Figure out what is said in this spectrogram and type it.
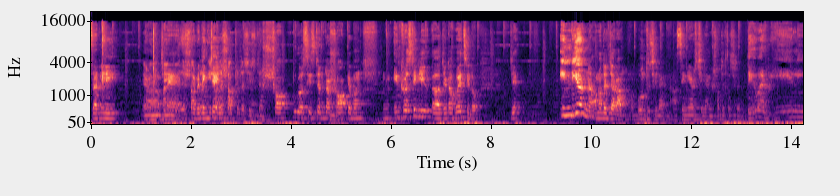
সার্টেনলি মানে এভরিথিং চেঞ্জ শক পুরো সিস্টেমটা শক এবং ইন্টারেস্টিংলি যেটা হয়েছিল যে ইন্ডিয়ান আমাদের যারা বন্ধু ছিলেন সিনিয়র ছিলেন সতীর্থ ছিলেন they were really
